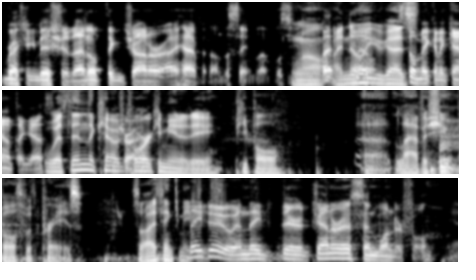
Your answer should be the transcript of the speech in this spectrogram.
recognition. I don't think John or I have it on the same level. as you. Well, I know you guys- still make an account. I guess. Within the core community, people uh, lavish you both with praise. So I think maybe They do, and they they're generous and wonderful. Yeah,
